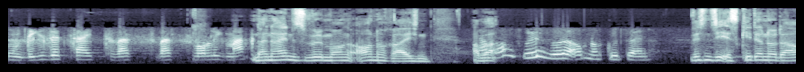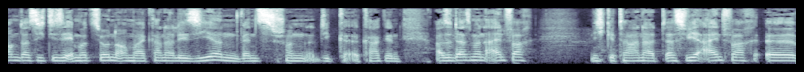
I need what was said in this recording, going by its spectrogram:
um diese Zeit, was, was soll ich machen? Nein, nein, es würde morgen auch noch reichen. Aber ja, morgen früh würde auch noch gut sein. Wissen Sie, es geht ja nur darum, dass sich diese Emotionen auch mal kanalisieren, wenn es schon die K- Kacke. Also dass man einfach nicht getan hat, dass wir einfach, äh,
